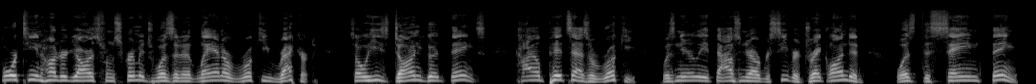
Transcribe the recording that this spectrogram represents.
1,400 yards from scrimmage was an Atlanta rookie record. So he's done good things. Kyle Pitts, as a rookie, was nearly a 1,000 yard receiver. Drake London was the same thing.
